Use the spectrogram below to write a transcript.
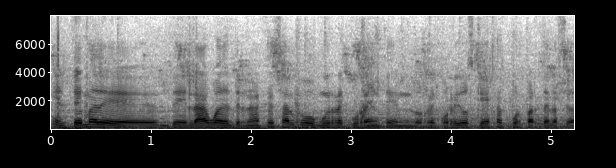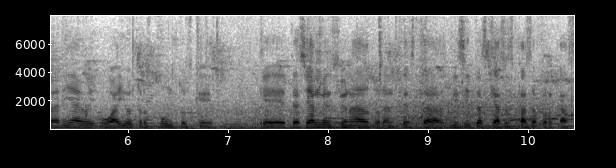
El tema del agua, del drenaje es algo muy recurrente en los recorridos quejas por parte de la ciudadanía o hay otros puntos que que te sean mencionado durante estas visitas que haces casa por casa?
